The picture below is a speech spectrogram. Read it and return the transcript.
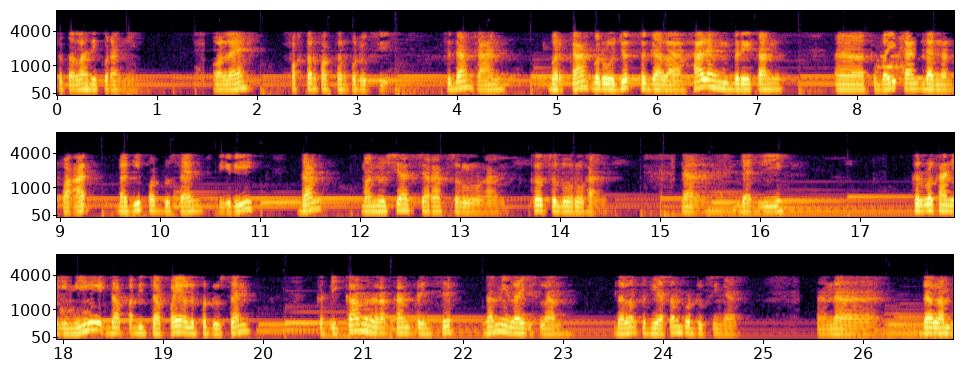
setelah dikurangi oleh faktor-faktor produksi. Sedangkan berkah berwujud segala hal yang memberikan uh, kebaikan dan manfaat bagi produsen sendiri dan manusia secara keseluruhan. Keseluruhan. Nah, jadi Keberkahan ini dapat dicapai oleh produsen ketika menerapkan prinsip dan nilai Islam dalam kegiatan produksinya. Nah, dalam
